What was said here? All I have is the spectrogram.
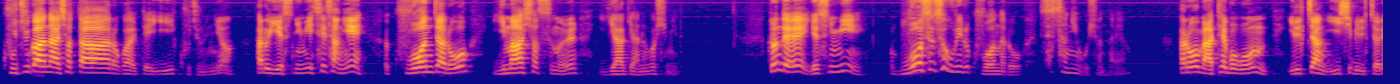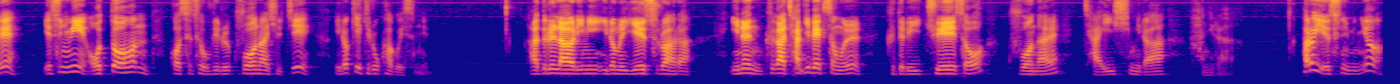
구주가 나셨다라고 할 때 이 구주는요. 바로 예수님이 세상에 구원자로 임하셨음을 이야기하는 것입니다. 그런데 예수님이 무엇에서 우리를 구원하러 세상에 오셨나요? 바로 마태복음 1장 21절에 예수님이 어떤 것에서 우리를 구원하실지 이렇게 기록하고 있습니다. 아들을 낳으리니 이름을 예수로 하라. 이는 그가 자기 백성을 그들의 죄에서 구원할 자이심이라 하니라. 바로 예수님은요.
